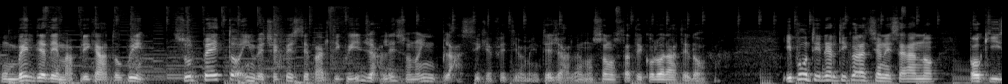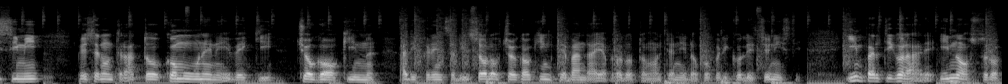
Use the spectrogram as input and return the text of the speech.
Un bel diadema applicato qui sul petto, invece queste parti qui gialle sono in plastica effettivamente gialla, non sono state colorate dopo. I punti di articolazione saranno pochissimi, questo era un tratto comune nei vecchi Chogokin, a differenza di solo Chogokin che Bandai ha prodotto molti anni dopo per i collezionisti. In particolare il nostro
